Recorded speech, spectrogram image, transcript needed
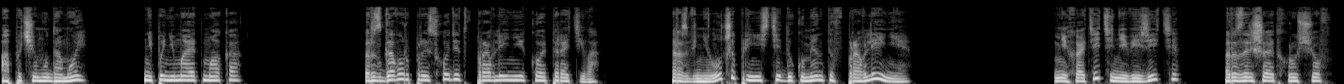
«А почему домой?» — не понимает Мака. Разговор происходит в правлении кооператива. Разве не лучше принести документы в правление? «Не хотите, не везите», — разрешает Хрущев.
